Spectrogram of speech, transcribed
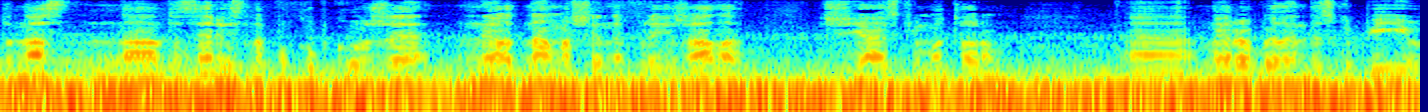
До нас на автосервіс на покупку вже не одна машина приїжджала з жиявським мотором. Е, Ми робили ендоскопію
